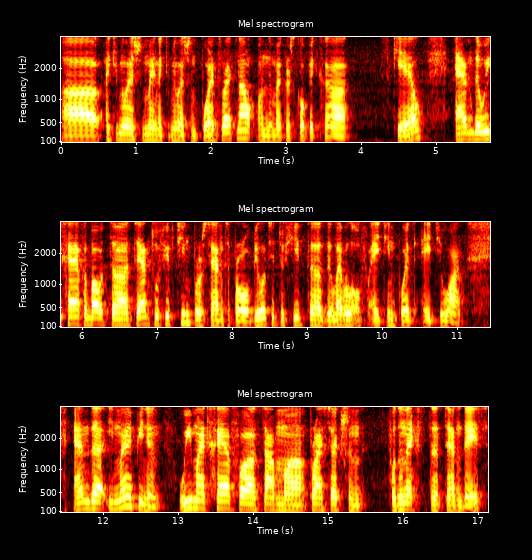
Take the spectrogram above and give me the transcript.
uh, accumulation main accumulation point right now on the microscopic uh, scale and we have about uh, 10 to 15 percent probability to hit uh, the level of 18.81 and uh, in my opinion we might have uh, some uh, price action for the next uh, 10 days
